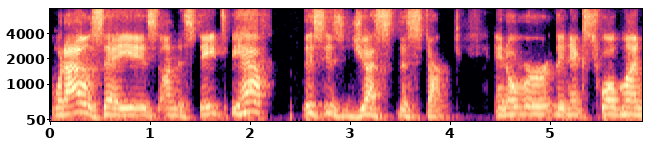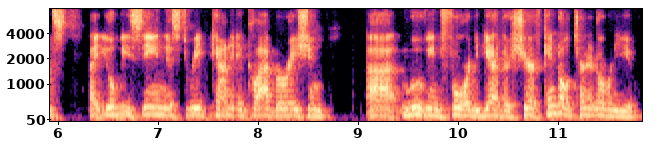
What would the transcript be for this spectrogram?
What I will say is, on the state's behalf, this is just the start. And over the next 12 months, uh, you'll be seeing this three county collaboration uh, moving forward together. Sheriff Kendall, I'll turn it over to you.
